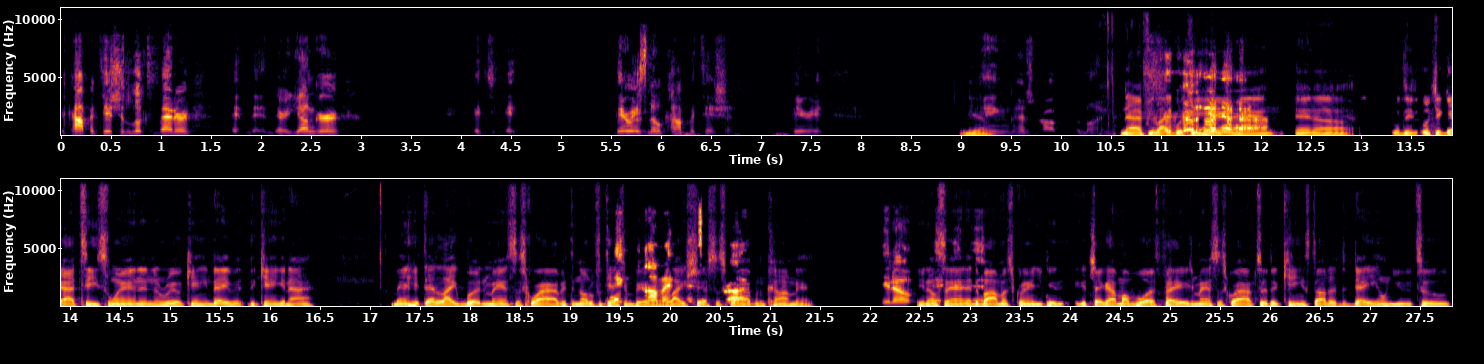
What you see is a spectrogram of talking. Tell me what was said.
The competition looks better. they- they- They're younger. It's it. There is no competition. Period. yeah. King has dropped the mic. Now, if you like what you're hearing, man, and uh, with, the, with your guy T Swin and the real King David, the King and I, man, hit that like button, man. Subscribe, hit the notification bell, comment, like, share, subscribe. subscribe, and comment. You know. You know what I'm saying? At the bottom of the screen, you can you can check out my boy's page, man. Subscribe to the King's Thought of the Day on YouTube.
